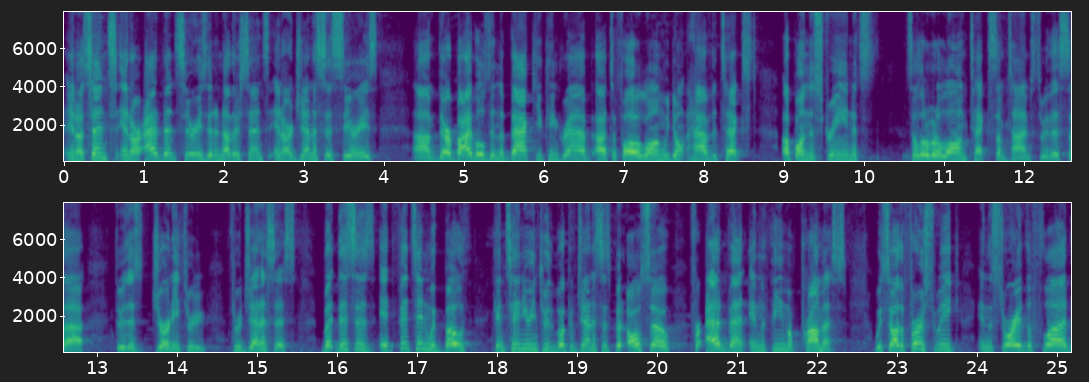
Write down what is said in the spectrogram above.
in a sense, in our Advent series, in another sense, in our Genesis series. Um, there are Bibles in the back you can grab uh, to follow along. We don't have the text up on the screen. It's, it's a little bit of long text sometimes through this, uh, through this journey through, through Genesis. But this is, it fits in with both continuing through the book of Genesis, but also for Advent in the theme of promise. We saw the first week in the story of the flood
